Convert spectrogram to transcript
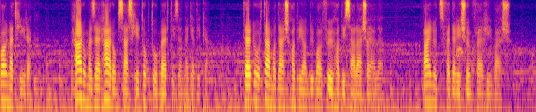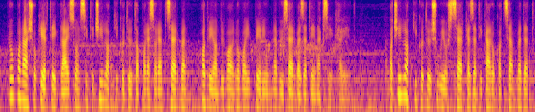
Galnet hírek. 3307. október 14-e. Terrortámadás Hadrian Duval főhadiszállása ellen. Pilots Federation felhívás. Robbanások érték Dyson City csillagkikötőt a Paresa rendszerben, Hadrian Duval Nova Imperium nevű szervezetének székhelyét. A csillagkikötő súlyos szerkezeti károkat szenvedett,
